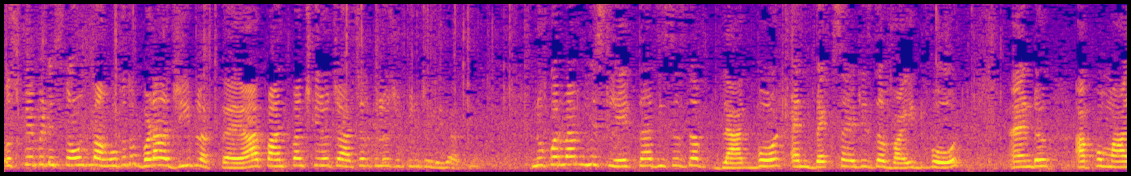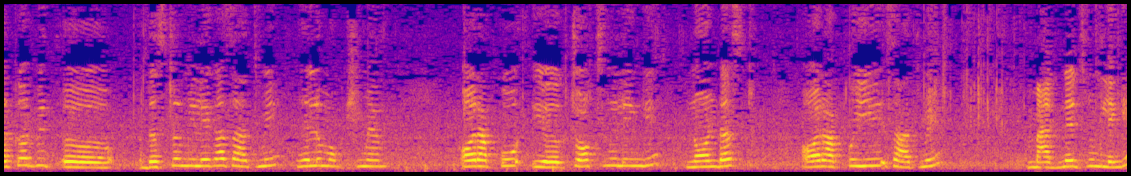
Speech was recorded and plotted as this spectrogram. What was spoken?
उस पर भी डिस्काउंट मांगोगे तो बड़ा अजीब लगता है यार। पाँच पाँच किलो, चार चार किलो शिपिंग चली जाती है। नुपर मैम, ये स्लेट था। This is the black board and back side is the white board and आपको मार्कर विथ डस्टर मिलेगा साथ में। Hello Mokshi ma'am. और आपको चॉक्स मिलेंगे नॉन डस्ट और आपको ये साथ में मैग्नेट्स भी मिलेंगे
